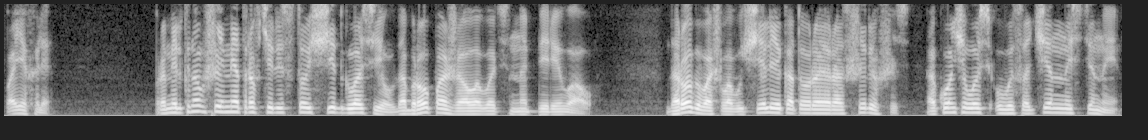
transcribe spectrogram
Поехали». Промелькнувший метров через сто щит гласил «Добро пожаловать на перевал». Дорога вошла в ущелье, которое, расширившись, окончилось у высоченной стены.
